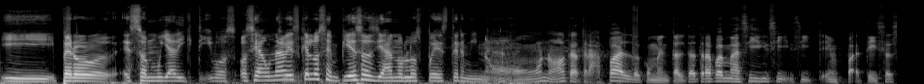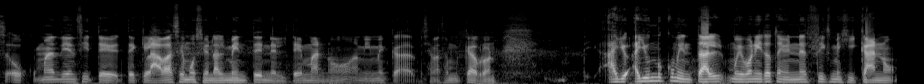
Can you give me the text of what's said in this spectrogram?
Y pero son muy adictivos. O sea, una Sí. vez que los empiezas ya no los puedes terminar. No, no, te atrapa, el documental te atrapa más si, si, si te enfatizas o más bien si te, te clavas emocionalmente en el tema, ¿no? A mí me, se me hace muy cabrón. Hay, hay un documental muy bonito también en Netflix mexicano.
